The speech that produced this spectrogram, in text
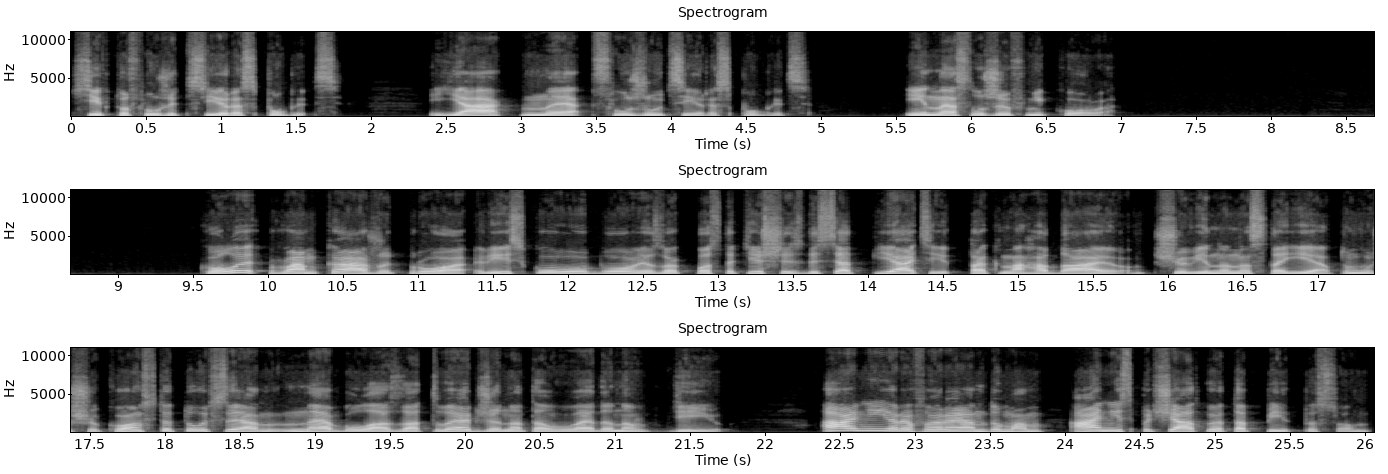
Всі, хто служить цій республіці. Я не служу цій республіці і не служив ніколи. Коли вам кажуть про військовий обов'язок по статті 65, так нагадаю, що він не настає, тому що Конституція не була затверджена та введена в дію ані референдумом, ані з та підписом.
